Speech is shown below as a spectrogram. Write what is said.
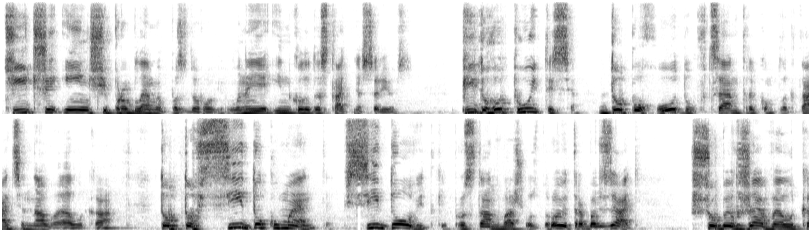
ті чи інші проблеми по здоров'ю, вони є інколи достатньо серйозні. Підготуйтеся до походу в центри комплектації на ВЛК. Тобто, всі документи, всі довідки про стан вашого здоров'я треба взяти, щоб вже ВЛК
